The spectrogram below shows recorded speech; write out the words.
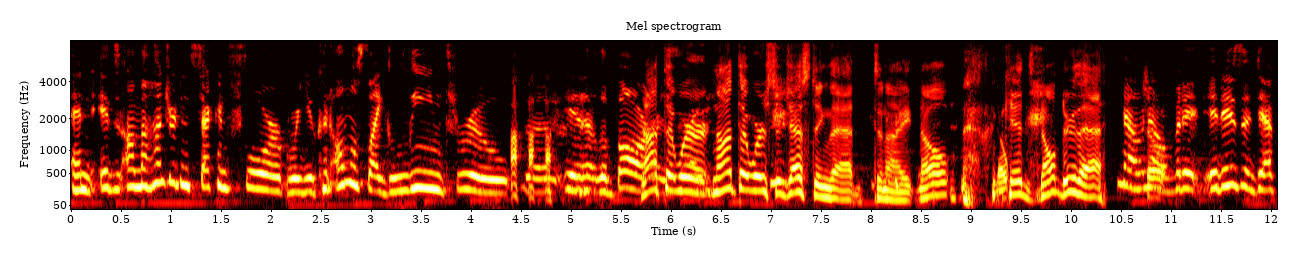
And it's on the 102nd floor where you can almost like lean through the, you know, the bars. Not that we're like... not that we're suggesting that tonight. No. Nope. Kids, don't do that. No, so... no, but it, it is a def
